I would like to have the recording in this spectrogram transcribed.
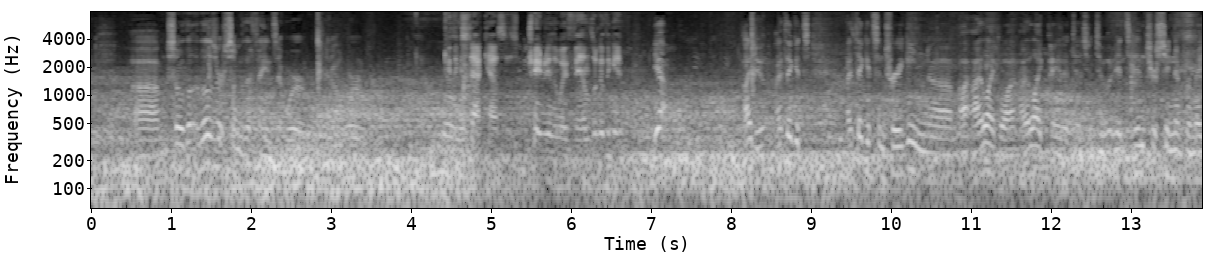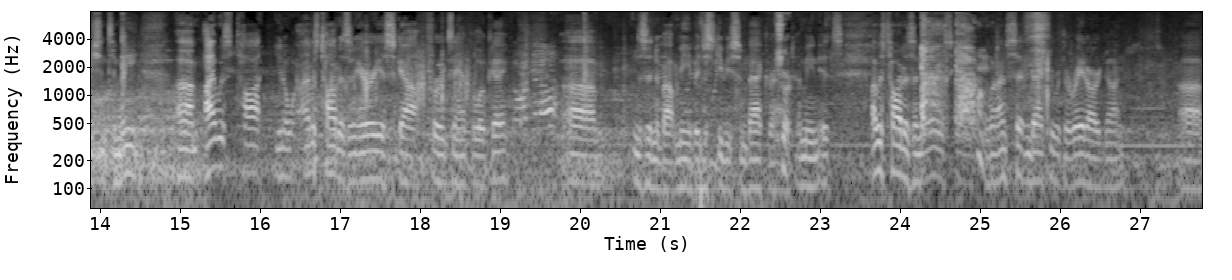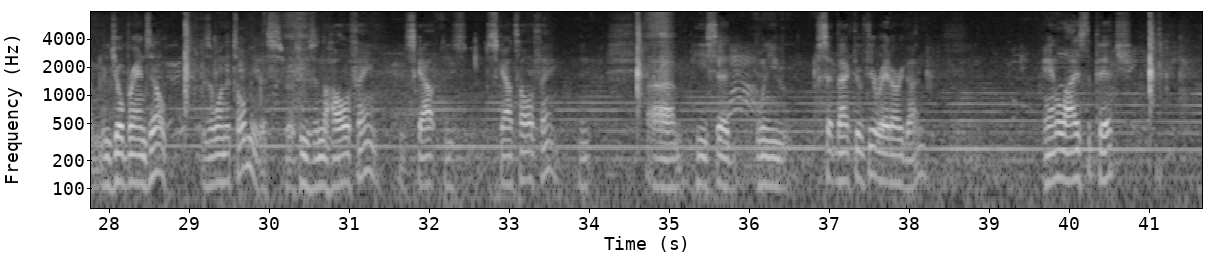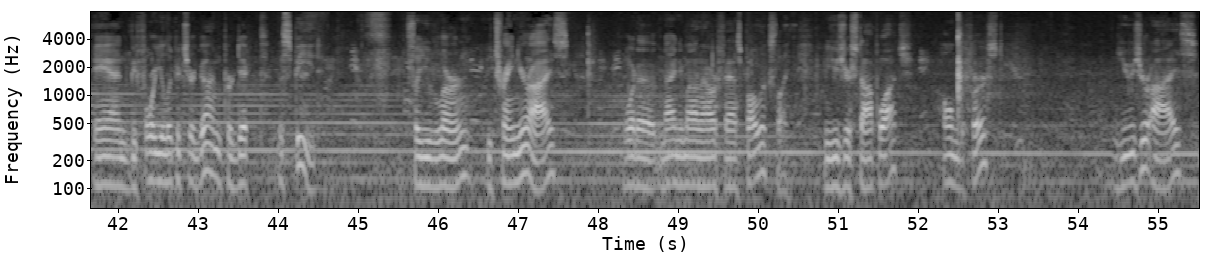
um, so th- those are some of the things that we're you know do you think Statcast is changing the way fans look at the game? Yeah, I do. I think it's, I think it's intriguing. Um, I, I, like I like paying attention to it. It's interesting information to me. Um, I was taught, you know, I was taught as an area scout, for example. Okay. Um, this isn't about me, but just to give you some background. Sure. I mean, it's. I was taught as an area scout when I'm sitting back here with a radar gun, um, and Joe Branzell is the one that told me this. Who's in the Hall of Fame? Scout. He's Scouts Hall of Fame. Um, he said, when you sit back there with your radar gun, analyze the pitch, and before you look at your gun, predict the speed. So you learn, you train your eyes what a 90 mile an hour fastball looks like. You use your stopwatch, home to first, use your eyes,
